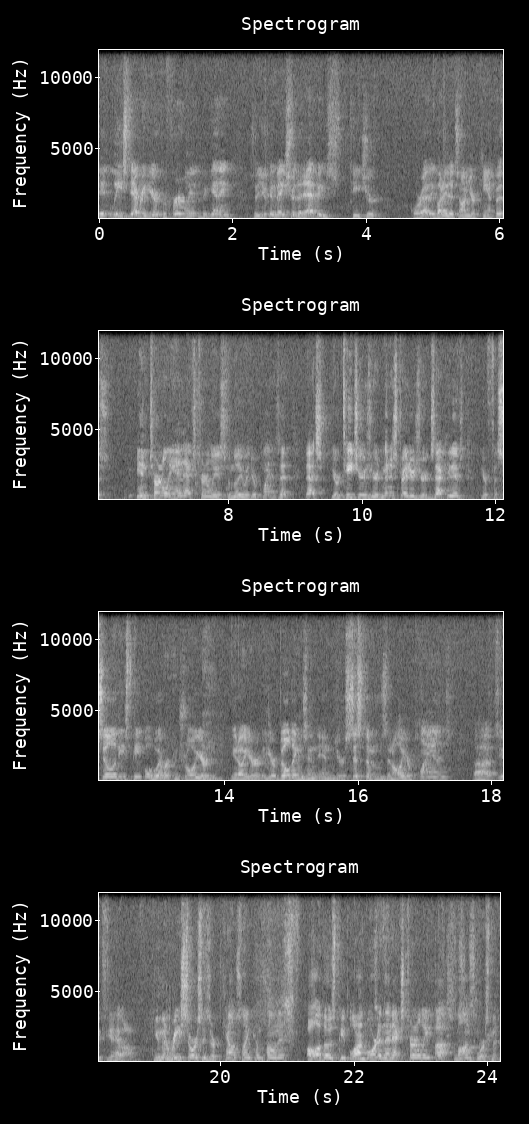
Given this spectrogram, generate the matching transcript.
at least every year, preferably at the beginning, so you can make sure that every teacher or everybody that's on your campus, internally and externally, is familiar with your plans. That, that's your teachers, your administrators, your executives, your facilities people, whoever control your, you know, your, your buildings and, and your systems and all your plans. Uh, if you have a human resources or counseling component, all of those people are on board. And then externally, us, law enforcement,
